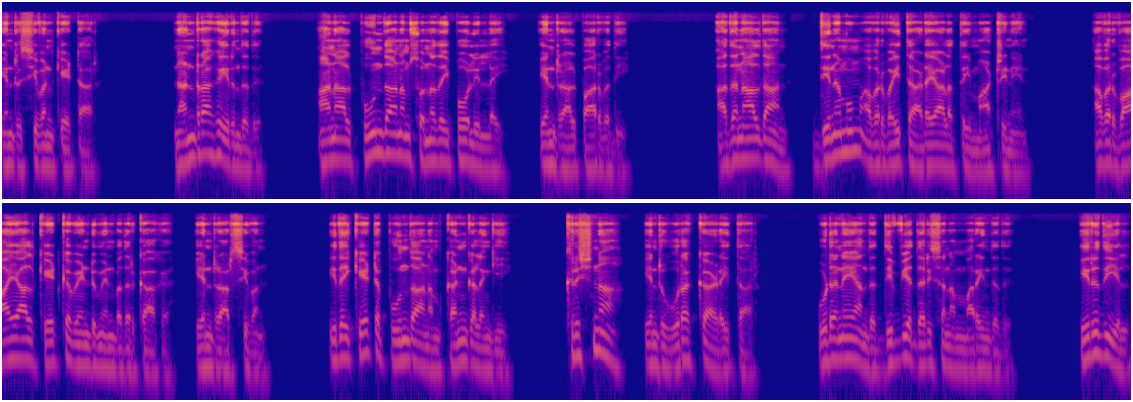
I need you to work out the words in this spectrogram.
என்று சிவன் கேட்டார். நன்றாக இருந்தது. ஆனால் பூந்தானம் சொன்னதைப் போல் இல்லை என்றாள் பார்வதி. அதனால்தான் தினமும் அவர் வைத்த அடையாளத்தை மாற்றினேன். அவர் வாயால் கேட்க வேண்டும் என்பதற்காக என்றார் சிவன். இதை கேட்ட பூந்தானம் கண்கலங்கி கிருஷ்ணா! என்று உறக்க அழைத்தார். உடனே அந்த திவ்ய தரிசனம் மறைந்தது. இறுதியில்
